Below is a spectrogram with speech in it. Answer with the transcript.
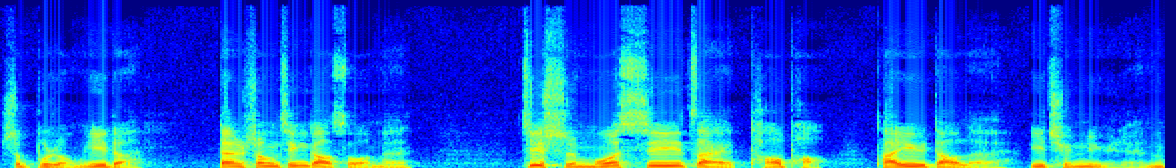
是不容易的。但圣经告诉我们，即使摩西在逃跑，他遇到了一群女人，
